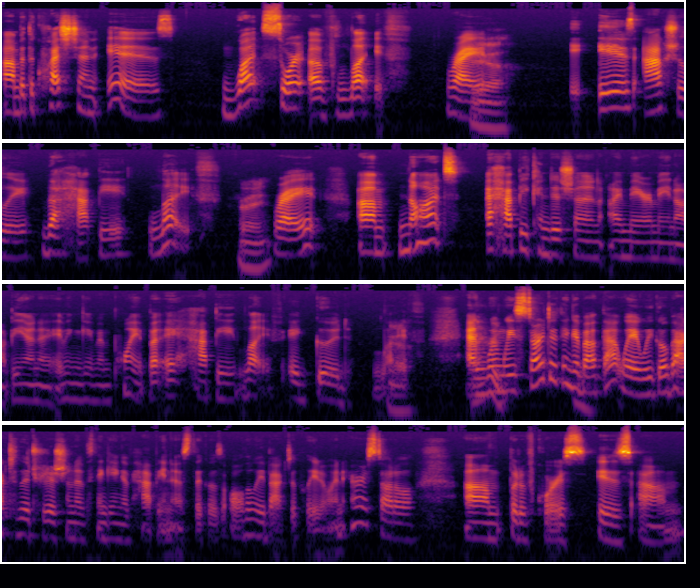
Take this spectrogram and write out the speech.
Um, but the question is what sort of life, right, yeah. is actually the happy life? Right. Right? Um, not a happy condition I may or may not be in at any given point, but a happy life, a good life. Yeah. And when we start to think hmm. about that way, we go back to the tradition of thinking of happiness that goes all the way back to Plato and Aristotle, um, but of course is um,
